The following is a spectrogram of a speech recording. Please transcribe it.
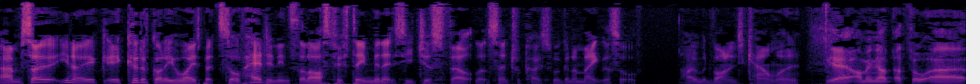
Um, so you know, it, it could have gone either ways, but sort of heading into the last 15 minutes, you just felt that Central Coast were going to make the sort of home advantage count. Weren't you? Yeah, I mean, I, I thought uh,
